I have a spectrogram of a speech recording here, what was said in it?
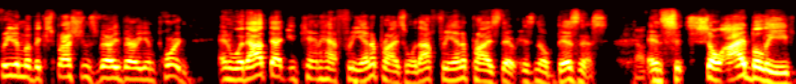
Freedom of expression is very, very important. And without that, you can't have free enterprise. And without free enterprise, there is no business. Okay. And so, so I believe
